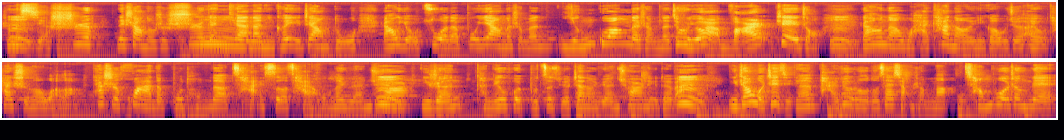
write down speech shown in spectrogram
什么嗯写诗，那上头是诗给你贴的，嗯你可以这样读，然后有做的不一样的什么荧光的什么的，就是有点玩儿这种。嗯然后呢，我还看到了一个，我觉得哎呦太适合我了，它是画的不同的彩色彩虹的圆圈你人肯定会不自觉站到圆圈里，对吧？嗯，你知道我这几天排队的时候，我都在想什么？强迫症这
